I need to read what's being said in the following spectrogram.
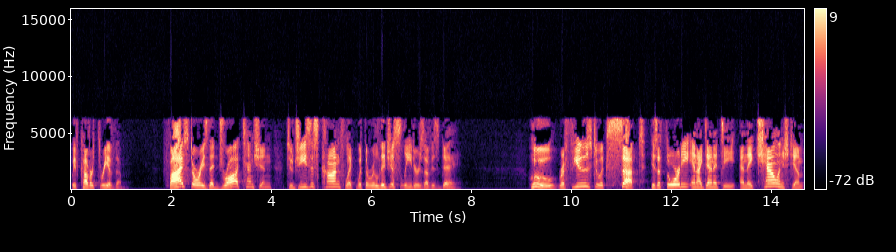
We've covered three of them. Five stories that draw attention to Jesus' conflict with the religious leaders of his day, who refused to accept his authority and identity, and they challenged him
